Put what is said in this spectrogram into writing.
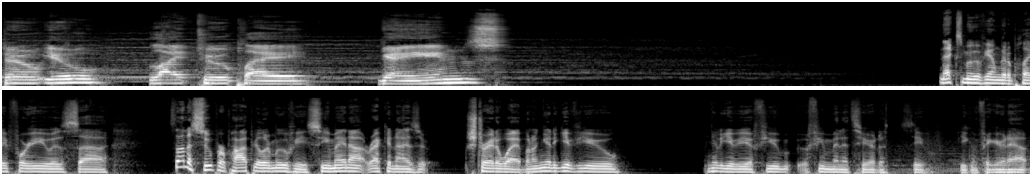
Do you like to play games? Next movie I'm going to play for you is uh, it's not a super popular movie, so you may not recognize it straight away. But I'm going to give you I'm going to give you a few a few minutes here to see if you can figure it out.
